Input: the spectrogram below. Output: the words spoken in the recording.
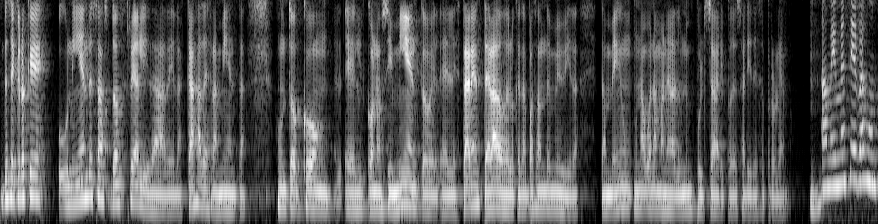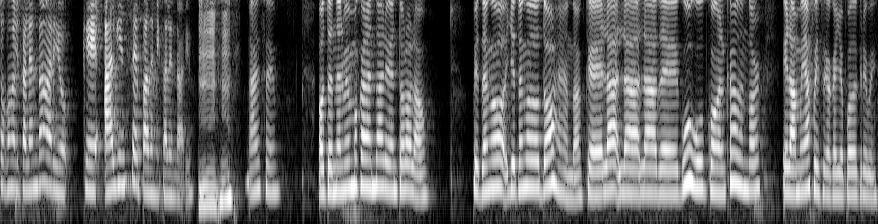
Entonces creo que uniendo esas dos realidades, la caja de herramientas, junto con el conocimiento, el, el estar enterado de lo que está pasando en mi vida, también es una buena manera de uno impulsar y poder salir de ese problema. A mí me sirve junto con el calendario que alguien sepa de mi calendario. Ujú. Ay, sí. O tener el mismo calendario en todos lados. Yo tengo, yo tengo dos agendas, que es la, la, la de Google con el calendar y la mía física que yo puedo escribir.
